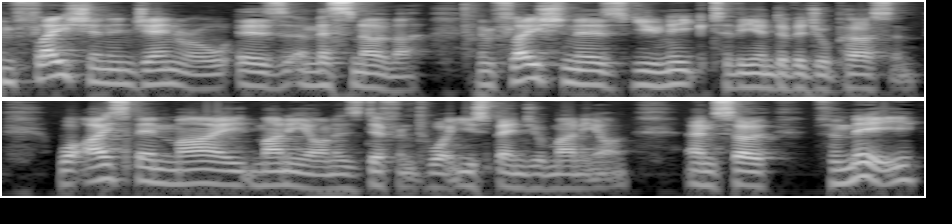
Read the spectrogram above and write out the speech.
inflation in general is a misnomer. Inflation is unique to the individual person. What I spend my money on is different to what you spend your money on. And so for me,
